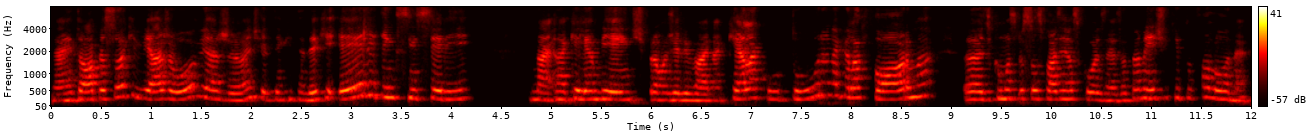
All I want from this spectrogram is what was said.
Né? Então, a pessoa que viaja ou viajante, ele tem que entender que ele tem que se inserir na, naquele ambiente para onde ele vai, naquela cultura, naquela forma uh, de como as pessoas fazem as coisas, né? exatamente o que tu falou, né?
